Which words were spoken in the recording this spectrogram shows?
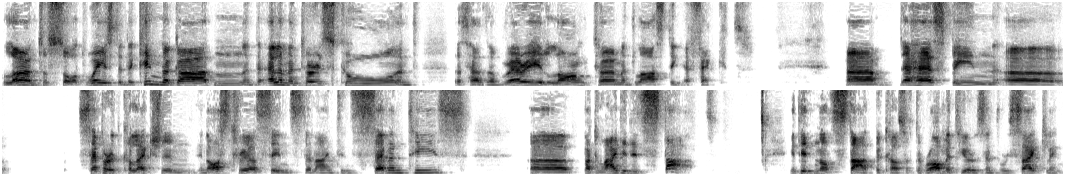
learn to sort waste in the kindergarten and the elementary school, and this has a very long-term and lasting effect. Um, there has been a separate collection in Austria since the 1970s, uh, but why did it start? It did not start because of the raw materials and recycling.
